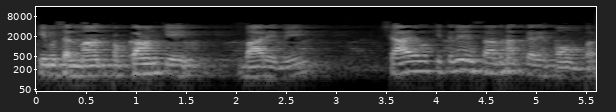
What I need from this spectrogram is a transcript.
کہ مسلمان حکام کے بارے میں چاہے وہ کتنے احسانات کریں قوم پر،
